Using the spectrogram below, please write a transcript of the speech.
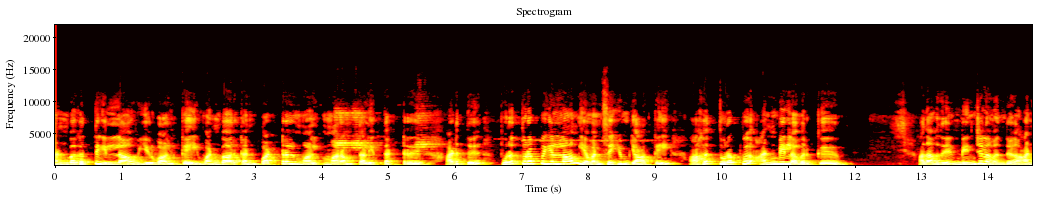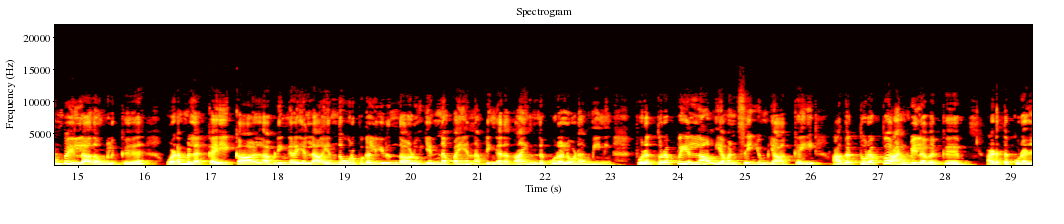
அன்பகத்து இல்லா உயிர் வாழ்க்கை வன்பார்கண் வற்றல் மல் மரம் தளிர்த்தற்று. அடுத்து புறத்துறப்பு எல்லாம் எவன் செய்யும் யாக்கை? அகத்துறப்பு அன்பில் அவர்க்கு. அதாவது நெஞ்சில் வந்து அன்பு இல்லாதவங்களுக்கு உடம்புல கை கால் அப்படிங்கிற எல்லா எந்த உறுப்புகள் இருந்தாலும் என்ன பயன் அப்படிங்கிறது தான் இந்த குரலோட மீனிங் புறத்துறப்பு எல்லாம் எவன் செய்யும் யாக்கை அகத்துறப்பு அன்பில் அவர்க்கு. அடுத்த குரல்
